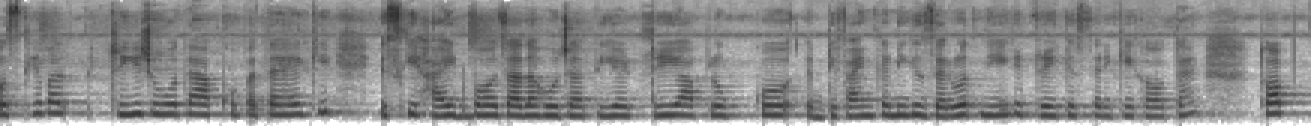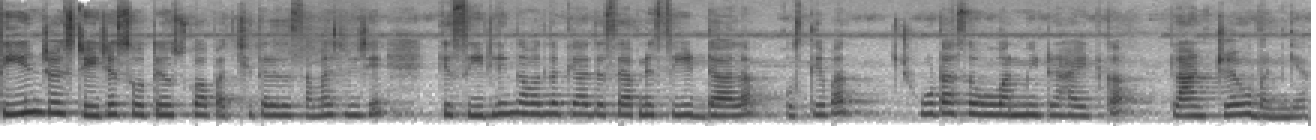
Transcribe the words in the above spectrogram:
उसके बाद ट्री जो होता है, आपको पता है कि इसकी हाइट बहुत ज़्यादा हो जाती है। ट्री आप लोग को डिफ़ाइन करने की ज़रूरत नहीं है कि ट्री किस तरीके का होता है। तो आप तीन जो स्टेजेस होते हैं, उसको आप अच्छी तरह से समझ लीजिए कि सीडलिंग का मतलब क्या जैसे आपने सीड डाला, उसके बाद छोटा सा वो वन मीटर हाइट का प्लांट जो है, वो बन गया।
